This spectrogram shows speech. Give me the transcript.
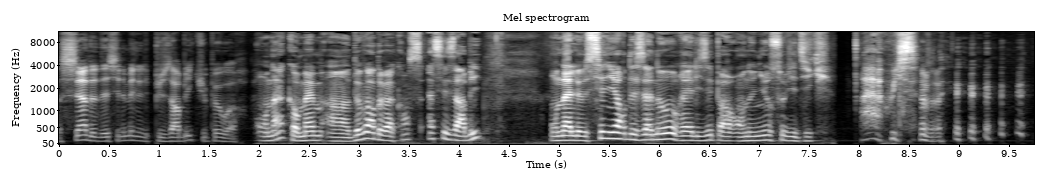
c'est un des dessins animés les plus arbiques que tu peux voir. On a quand même un devoir de vacances assez zarbi. On a Le Seigneur des Anneaux réalisé par, en Union soviétique. Ah oui, c'est vrai.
